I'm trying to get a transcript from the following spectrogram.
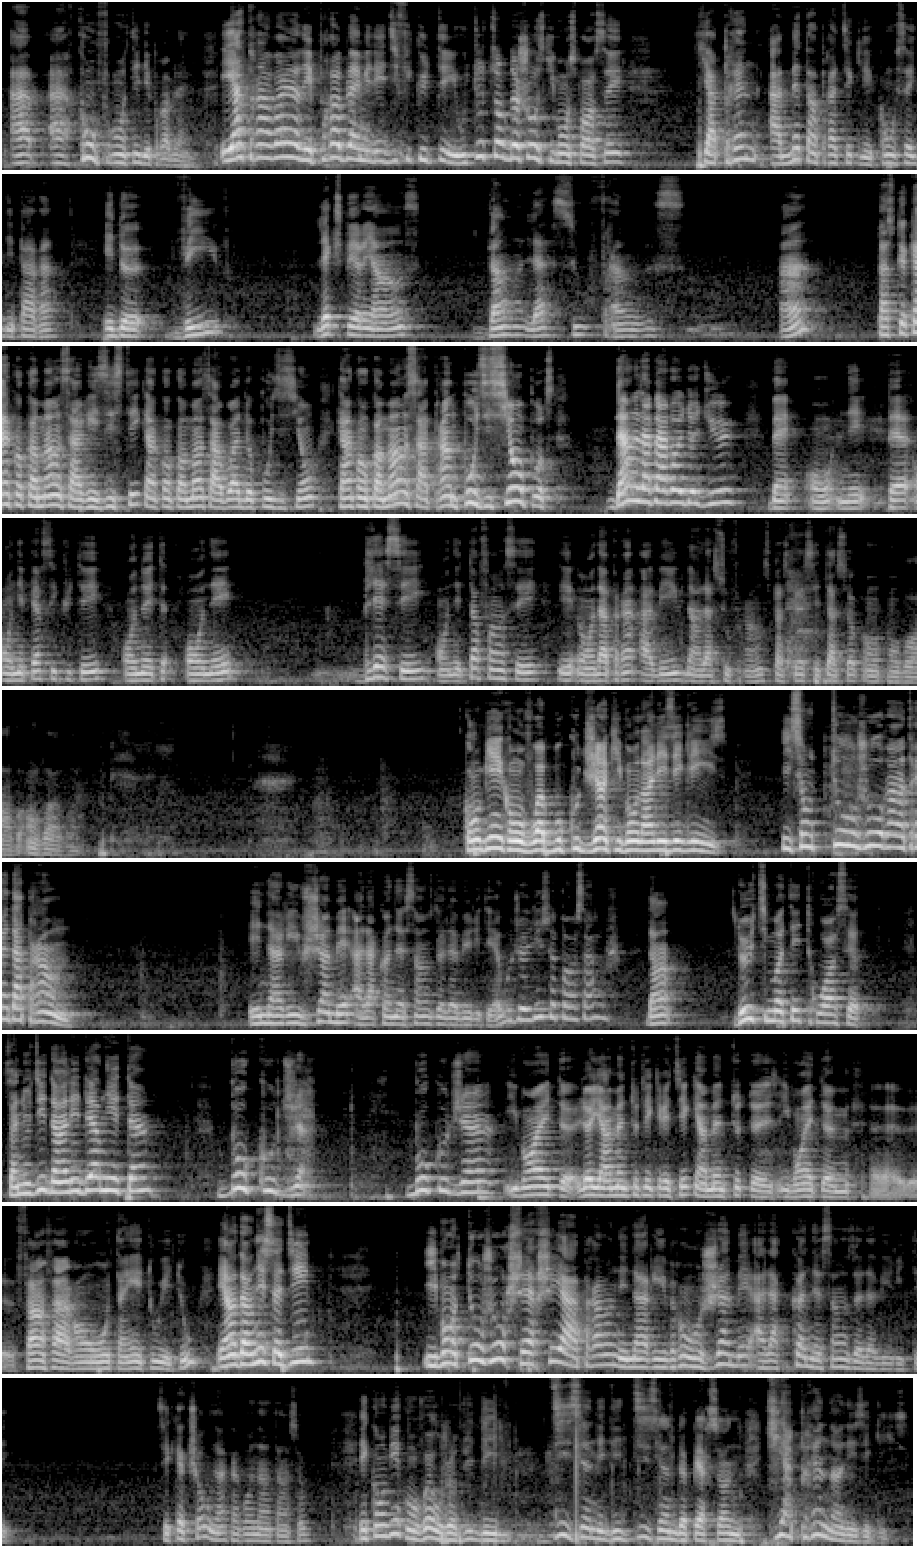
à, confronter des problèmes. Et à travers les problèmes et les difficultés ou toutes sortes de choses qui vont se passer, qui apprennent à mettre en pratique les conseils des parents et de vivre l'expérience dans la souffrance. Hein? Parce que quand on commence à résister, quand on commence à avoir de l'opposition, quand on commence à prendre position dans la parole de Dieu, ben on est, on persécuté, on est, on blessé, on est offensé et on apprend à vivre dans la souffrance parce que c'est à ça qu'on avoir, va avoir. Combien qu'on voit beaucoup de gens qui vont dans les églises, ils sont toujours en train d'apprendre et n'arrivent jamais à la connaissance de la vérité. Avez-vous déjà lu ce passage? Dans 2 Timothée 3, 7. Ça nous dit, dans les derniers temps, beaucoup de gens beaucoup de gens, ils vont être, là, ils emmènent toutes les critiques, ils emmènent toutes, euh, ils vont être euh, euh, fanfarons, hautains et tout et tout. Et en dernier, ça dit, ils vont toujours chercher à apprendre et n'arriveront jamais à la connaissance de la vérité. C'est quelque chose hein, quand on entend ça. Et combien qu'on voit aujourd'hui des dizaines et des dizaines de personnes qui apprennent dans les églises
